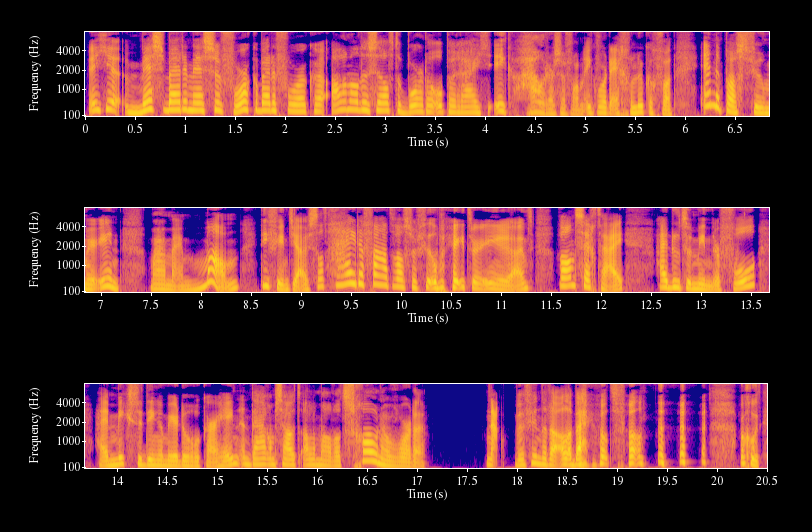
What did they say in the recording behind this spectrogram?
Weet je, mes bij de messen, vorken bij de vorken. Allemaal dezelfde borden op een rijtje. Ik hou er zo van. Ik word er echt gelukkig van. En er past veel meer in. Maar mijn man, die vindt juist dat hij de vaatwasser veel beter inruimt. Want, zegt hij, hij doet hem minder vol. Hij mixt de dingen meer door elkaar heen. En daarom zou het allemaal wat schoner worden. Nou, we vinden er allebei wat van. maar goed,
